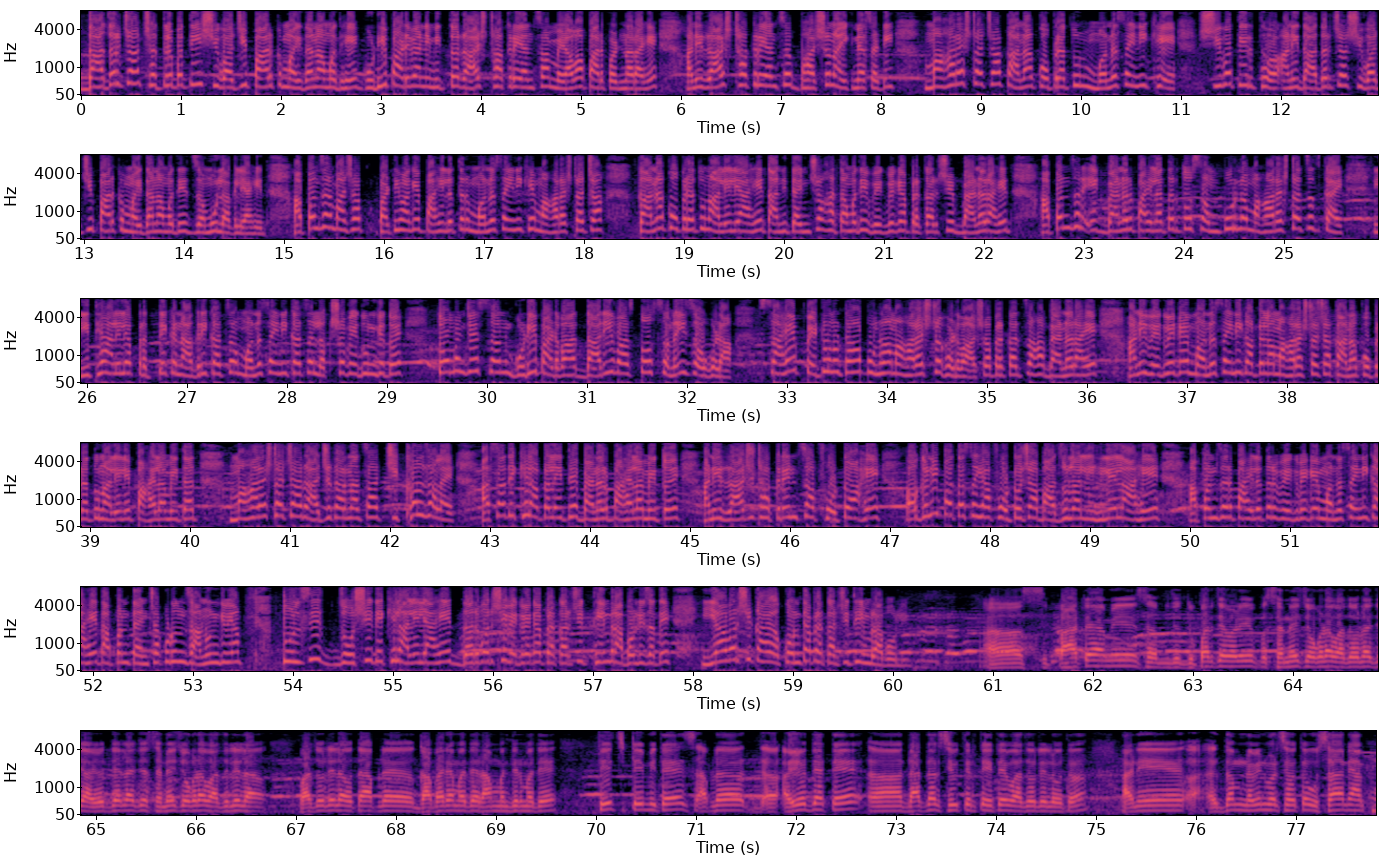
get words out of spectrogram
दादरच्या छत्रपती शिवाजी पार्क मैदानामध्ये गुढीपाडव्यानिमित्त राज ठाकरे यांचा मेळावा पार पडणार आहे आणि राज ठाकरे यांचं भाषण ऐकण्यासाठी महाराष्ट्राच्या कानाकोपऱ्यातून मनसैनिक हे शिवतीर्थ आणि दादरच्या शिवाजी पार्क मैदानामध्ये जमू लागले आहेत. आपण जर माझ्या पाठीमागे पाहिलं तर मनसैनिक हे महाराष्ट्राच्या कानाकोपऱ्यातून आलेले आहेत आणि त्यांच्या हातामध्ये वेगवेगळ्या प्रकारचे बॅनर आहेत. आपण जर एक बॅनर पाहिला तर तो संपूर्ण महाराष्ट्राचंच काय? इथे आलेल्या प्रत्येक नागरिकाचं मनसैनिकाचं लक्ष वेधून घेतोय. तो म्हणजे सण गुढीपाडवा दारी वाजतो सनई चौघडा. साहेब पेटून उठा पुन्हा महाराष्ट्र घडवा. अशा प्रकारचा हा बॅनर आहे. आणि वेगवेगळे मनसैनिक आपल्याला महाराष्ट्राच्या कानाकोपऱ्यातून आलेले पाहायला मिळतात. महाराष्ट्राच्या राजकारणाचा चिखल झालाय असा देखील आपल्याला इथे बॅनर पाहायला मिळतोय. आणि राज ठाकरेंचा फोटो आहे. अग्निपथ असं या फोटोच्या बाजूला लिहिलेलं आहे. आपण जर पाहिलं तर वेगवेगळे मनसैनिक आहेत. आपण त्यांच्याकडून जाणून घेऊया. तुलसी जोशी देखील आलेले आहेत. दरवर्षी वेगवेगळ्या प्रकारची थीम राबवली जाते. यावर्षी काय कोणत्या प्रकारची थीम राबवली? पहाटे आम्ही स म्हणजे दुपारच्या वेळी सनई चोगडा वाजवला जे अयोध्येला जे सनई चोगडा वाजवलेला वाजवलेला होता आपल्या गाभाऱ्यामध्ये राम मंदिरमध्ये. तीच टीम इथे आपलं अयोध्या ते दादर शिवतीर्थ इथे वाजवलेलं होतं. आणि एकदम नवीन वर्ष होतं उत्साहाने आम्ही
